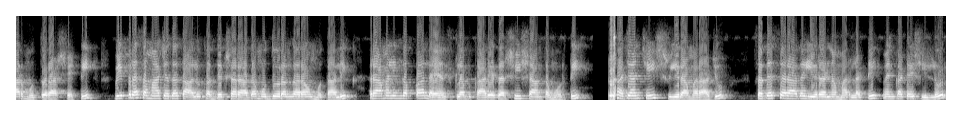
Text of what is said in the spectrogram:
ಆರ್ ಮುತ್ತುರಾಜ್ ಶೆಟ್ಟಿ, ವಿಪ್ರ ಸಮಾಜದ ತಾಲೂಕು ಅಧ್ಯಕ್ಷರಾದ ಮುದ್ದುರಂಗರಾವ್ ಮುತಾಲಿಕ್ ರಾಮಲಿಂಗಪ್ಪ ಲಯನ್ಸ್ ಕ್ಲಬ್ ಕಾರ್ಯದರ್ಶಿ ಶಾಂತಮೂರ್ತಿ ಖಜಾಂಚಿ ಶ್ರೀರಾಮರಾಜು ಸದಸ್ಯರಾದ ಈರಣ್ಣ ಮರ್ಲಟ್ಟಿ ವೆಂಕಟೇಶ್ ಇಲ್ಲೂರ್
